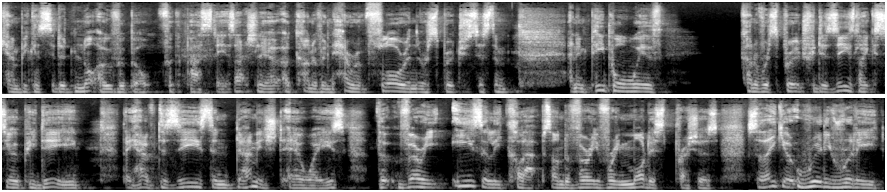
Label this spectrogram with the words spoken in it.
can be considered not overbuilt for capacity. It's actually a, a, kind of inherent flaw in the respiratory system. And in people with kind of respiratory disease like COPD, they have diseased and damaged airways that very easily collapse under very, very modest pressures. So they get really, really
